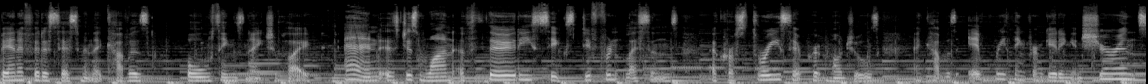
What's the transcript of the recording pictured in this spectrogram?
benefit assessment that covers all things nature play. And it's just one of 36 different lessons across three separate modules covers everything from getting insurance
